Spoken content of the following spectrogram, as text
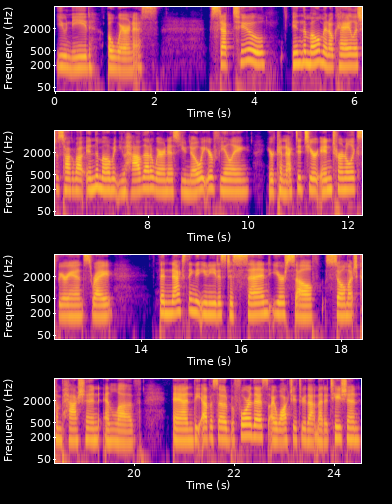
you need awareness. Step 2, in the moment, okay, let's just talk about in the moment, you have that awareness, you know what you're feeling, you're connected to your internal experience, right? The next thing that you need is to send yourself so much compassion and love. And the episode before this, I walked you through that meditation.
